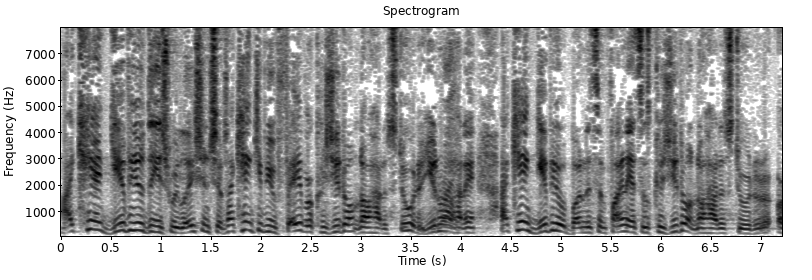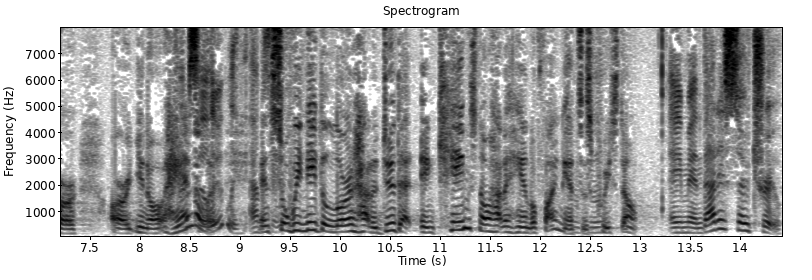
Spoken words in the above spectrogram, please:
I can't give you these relationships. I can't give you favor because you don't know how to steward it. You don't know how to. I can't give you abundance and finances because you don't know how to steward it or, or you know, handle Absolutely, it. And so we need to learn how to do that. And kings know how to handle finances. Mm-hmm. Priests don't. Amen. That is so true.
